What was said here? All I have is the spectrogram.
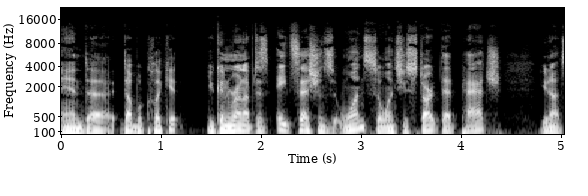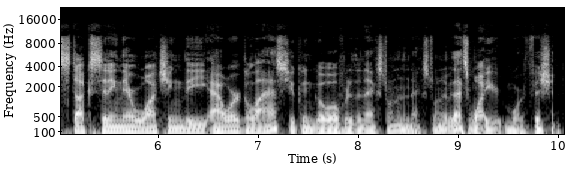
and uh, double click it. You can run up to eight sessions at once. So once you start that patch, you're not stuck sitting there watching the hourglass. You can go over to the next one and the next one. That's why you're more efficient.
